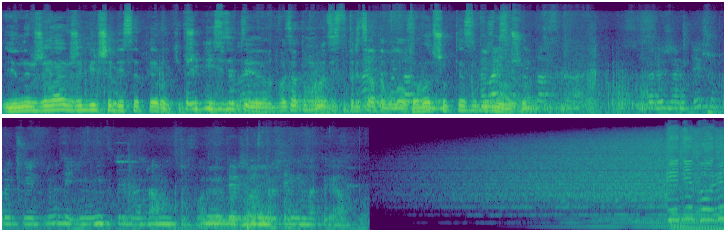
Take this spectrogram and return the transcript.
І не вживаю вже більше 10 років. Та щоб які писати. 10? У 20-му році 130 було. То от щоб ти знав, що Будь ласка, бережемо те, що працюють люди, і мені потрібно грамотно оформити адміністративний матеріал. Рідні двори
